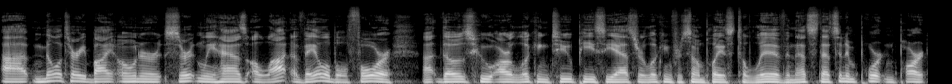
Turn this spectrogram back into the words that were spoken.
Uh, military by owner certainly has a lot available for uh, those who are looking to pcs or looking for some place to live. And that's that's an important part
